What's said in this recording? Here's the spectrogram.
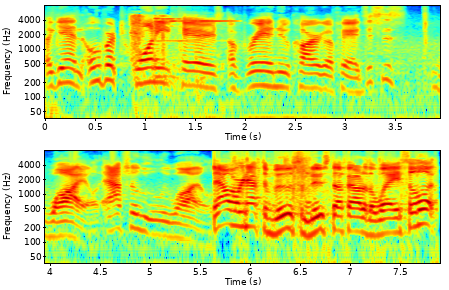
again, over 20 pairs of brand new cargo pants. This is wild, absolutely wild. Now we're gonna have to move some new stuff out of the way. So look,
